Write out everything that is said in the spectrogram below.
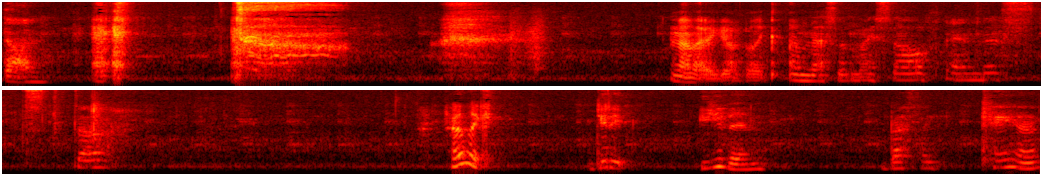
done. now that I got like a mess of myself and this stuff. Try to like get it even best I can.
